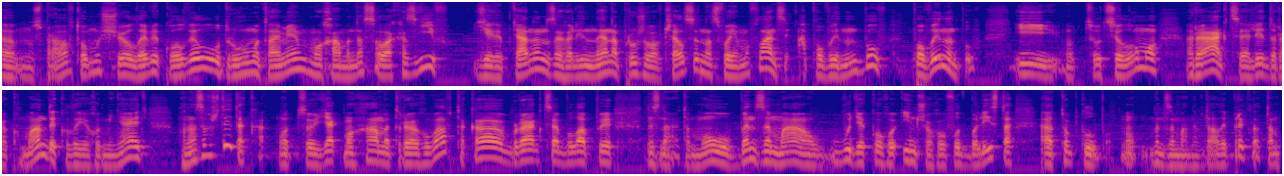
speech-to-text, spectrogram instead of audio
Е, Ну, справа в тому, що Леві Колвіл у другому таймі Мохамеда Салаха з'їв. Єгиптянин взагалі не напружував Челсі на своєму фланзі, а повинен був. Повинен був. І от у цілому реакція лідера команди, коли його міняють, вона завжди така. От як Мохамед реагував, така реакція була б, не знаю, там у Бензема, у будь-якого іншого футболіста е, топ-клубу. Ну, Бензема невдалий приклад. Там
